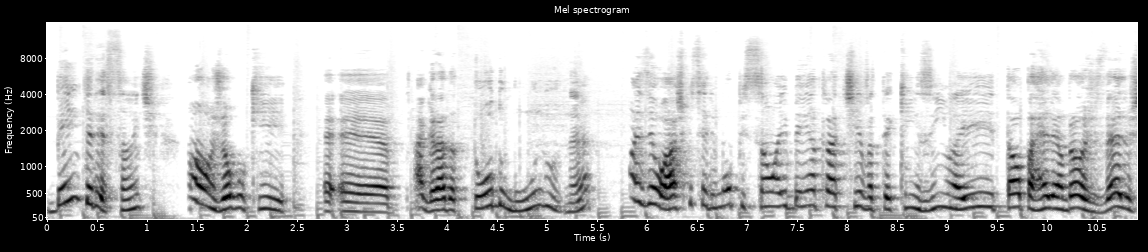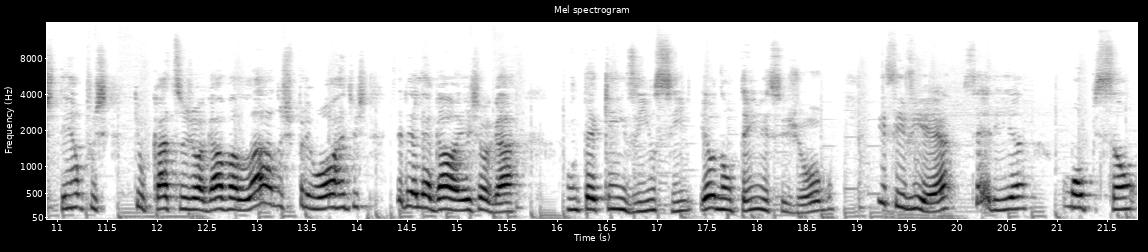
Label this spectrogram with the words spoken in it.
bem interessante. Não é um jogo que é, é, agrada todo mundo, né? Mas eu acho que seria uma opção aí bem atrativa, Tekkenzinho aí e tal, para relembrar os velhos tempos que o Katsu jogava lá nos primórdios. Seria legal aí jogar um Tekkenzinho sim. Eu não tenho esse jogo. E se vier, seria uma opção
